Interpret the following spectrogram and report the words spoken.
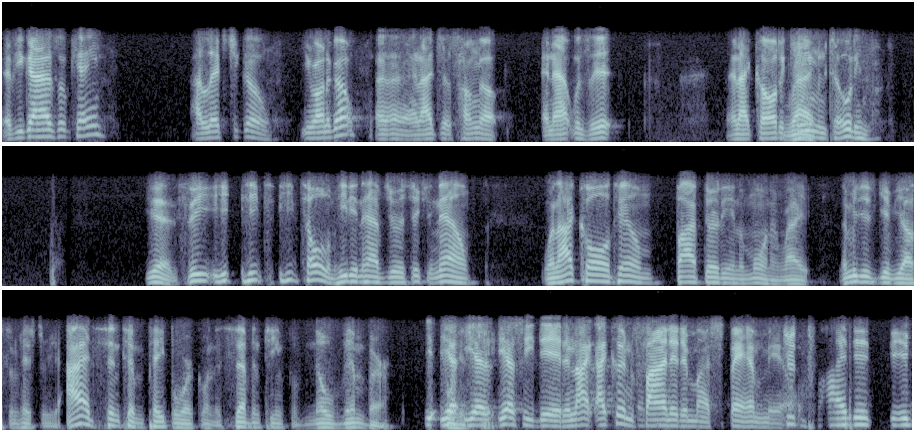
if you guys okay, I let you go. You want to go? And I just hung up, and that was it. And I called Akiem Right. and told him. Yeah, see, he he he told him he didn't have jurisdiction. Now, when I called him five thirty in the morning, right? Let me just give y'all some history. I had sent him paperwork on the seventeenth of November. Yeah, yeah, yes, he did, and I I couldn't find it in my spam mail. Couldn't find it, it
